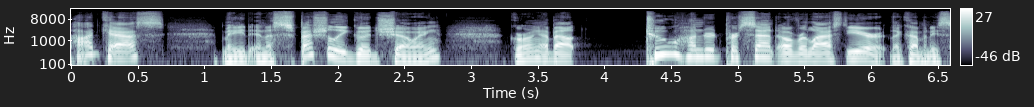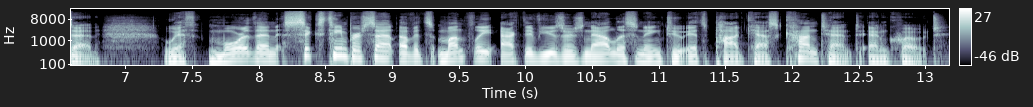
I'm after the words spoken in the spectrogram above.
Podcasts made an especially good showing, growing about 200% over last year, the company said, with more than 16% of its monthly active users now listening to its podcast content, end quote.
